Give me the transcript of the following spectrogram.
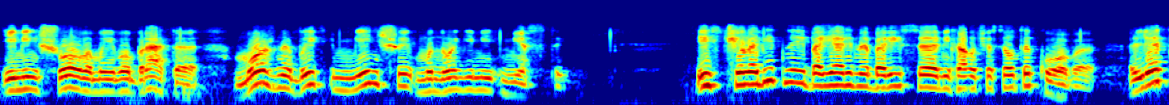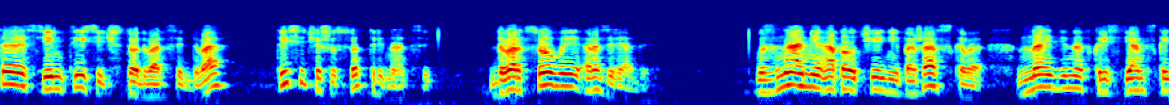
и меньшого моего брата, можно быть меньше многими месты. Из челобитной боярина Бориса Михайловича Салтыкова. Лето 7122-1613. Дворцовые разряды. Знамя ополчения Пожарского найдено в крестьянской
